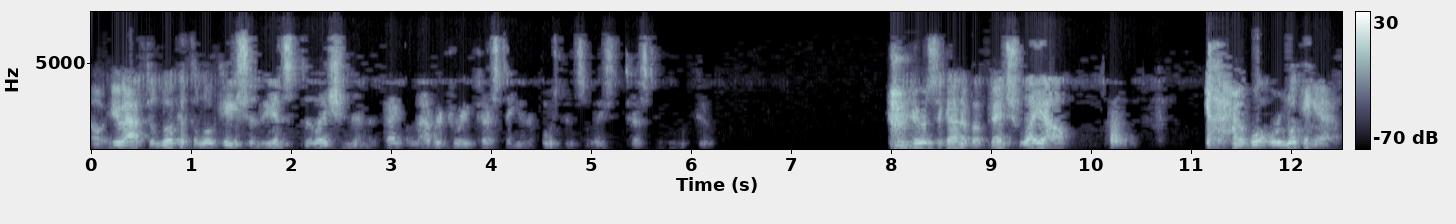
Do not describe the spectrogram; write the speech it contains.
Now, you have to look at the location of the installation and the type of laboratory testing and the post-installation testing you do. Here's a kind of a bench layout of what we're looking at.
